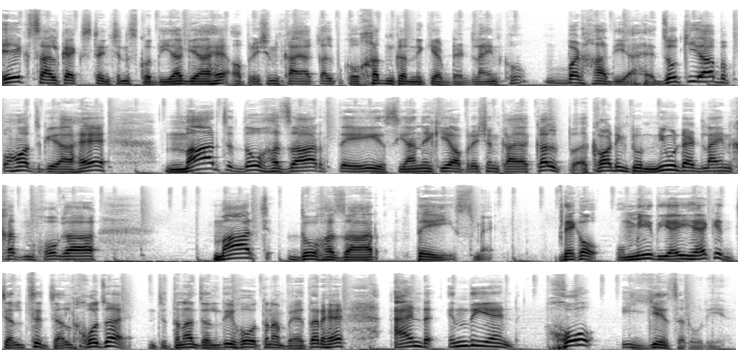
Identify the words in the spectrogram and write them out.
एक साल का एक्सटेंशन इसको दिया गया है। ऑपरेशन कायाकल्प को खत्म करने की अब डेडलाइन को बढ़ा दिया है, जो कि अब पहुँच गया है मार्च 2023 यानी कि ऑपरेशन कायाकल्प अकॉर्डिंग टू न्यू डेडलाइन खत्म होगा मार्च 2023 में। देखो, उम्मीद यही है कि जल्द से जल्द हो जाए, जितना जल्दी हो उतना बेहतर है एंड इन दी एंड हो ये ज़रूरी है।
